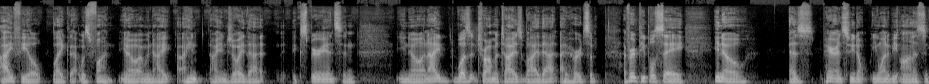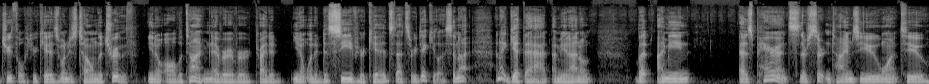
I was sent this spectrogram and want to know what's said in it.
I feel like that was fun. You know, I mean, I, I, I enjoyed that experience, and you know, and I wasn't traumatized by that. I've heard some, I've heard people say, you know, as parents, you don't you want to be honest and truthful with your kids. You want to just tell them the truth, you know, all the time. Never ever try to you don't want to deceive your kids. That's ridiculous. And I and I get that. I mean, I don't but I mean as parents, there's certain times you want to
